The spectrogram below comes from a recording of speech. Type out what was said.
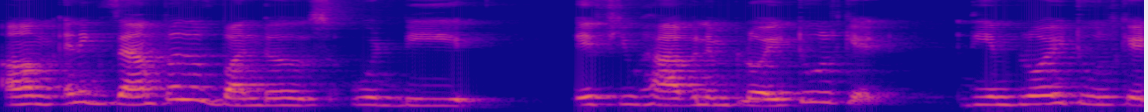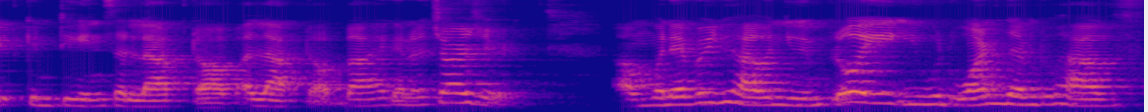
Um, an example of bundles would be if you have an employee toolkit. The employee toolkit contains a laptop, a laptop bag, and a charger. Um, whenever you have a new employee, you would want them to have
